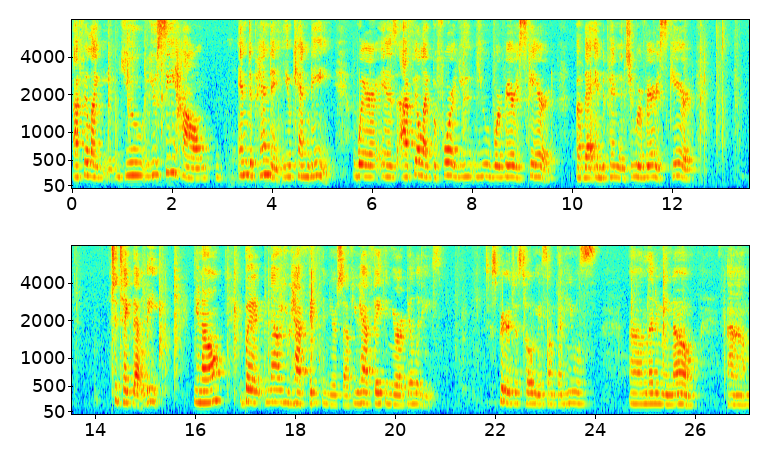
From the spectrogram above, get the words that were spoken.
I feel like you, you see how independent you can be Whereas I feel like before you, you were very scared of that independence. You were very scared to take that leap, you know? But now you have faith in yourself. You have faith in your abilities. Spirit just told me something. He was uh, letting me know um,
